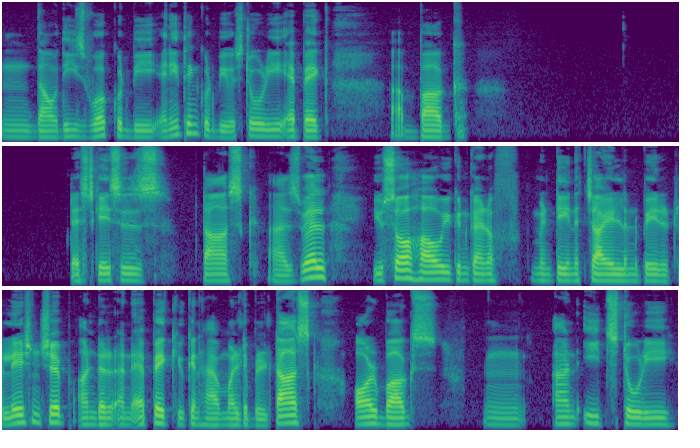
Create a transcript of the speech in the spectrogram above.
Mm, now these work could be anything, could be a story, epic, a bug, test cases, task as well. You saw how you can kind of maintain a child and parent relationship. Under an epic you can have multiple tasks or bugs mm, and each story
